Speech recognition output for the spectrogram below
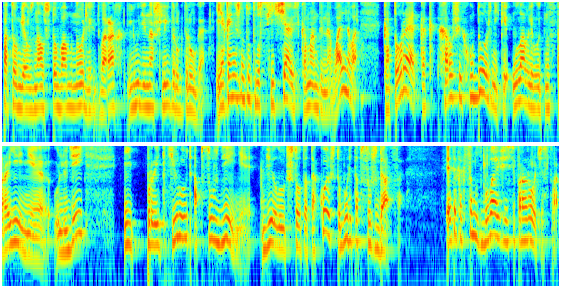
потом я узнал, что во многих дворах люди нашли друг друга. Я, конечно, тут восхищаюсь командой Навального, которая, как хорошие художники, улавливают настроение у людей и проектируют обсуждение, делают что-то такое, что будет обсуждаться. Это как самосбывающееся пророчество.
